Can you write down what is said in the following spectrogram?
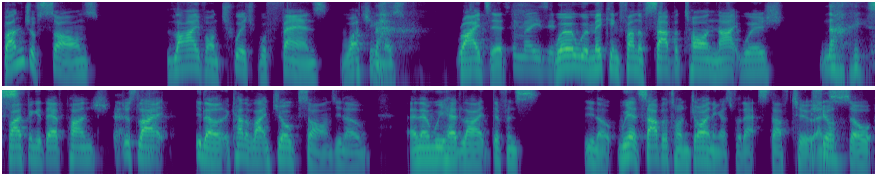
bunch of songs live on Twitch with fans watching us write it. amazing. Where we're making fun of Sabaton, Nightwish, nice, Five Finger Death Punch, just like you know, kind of like joke songs, you know. And then we had like different, you know, we had Sabaton joining us for that stuff too. Sure. And so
